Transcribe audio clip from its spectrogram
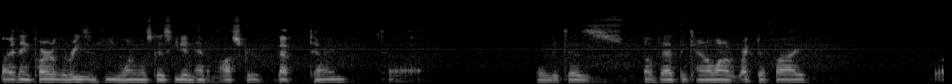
but I think part of the reason he won was because he didn't have an Oscar at that time. Uh, and because of that, they kind of want to rectify uh,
